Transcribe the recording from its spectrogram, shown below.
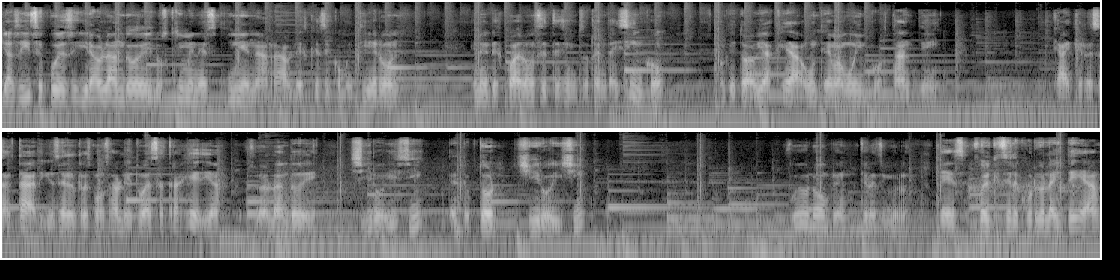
Y así se puede seguir hablando de los crímenes inenarrables que se cometieron en el Escuadrón 735, aunque todavía queda un tema muy importante que hay que resaltar y es el responsable de toda esta tragedia. Estoy hablando de Shiroishi, el doctor Shiroishi, fue un hombre que, recibió, que fue el que se le ocurrió la idea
